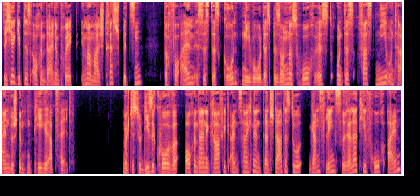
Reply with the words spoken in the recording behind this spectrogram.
Sicher gibt es auch in deinem Projekt immer mal Stressspitzen, doch vor allem ist es das Grundniveau, das besonders hoch ist und das fast nie unter einen bestimmten Pegel abfällt. Möchtest du diese Kurve auch in deine Grafik einzeichnen, dann startest du ganz links relativ hoch ein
